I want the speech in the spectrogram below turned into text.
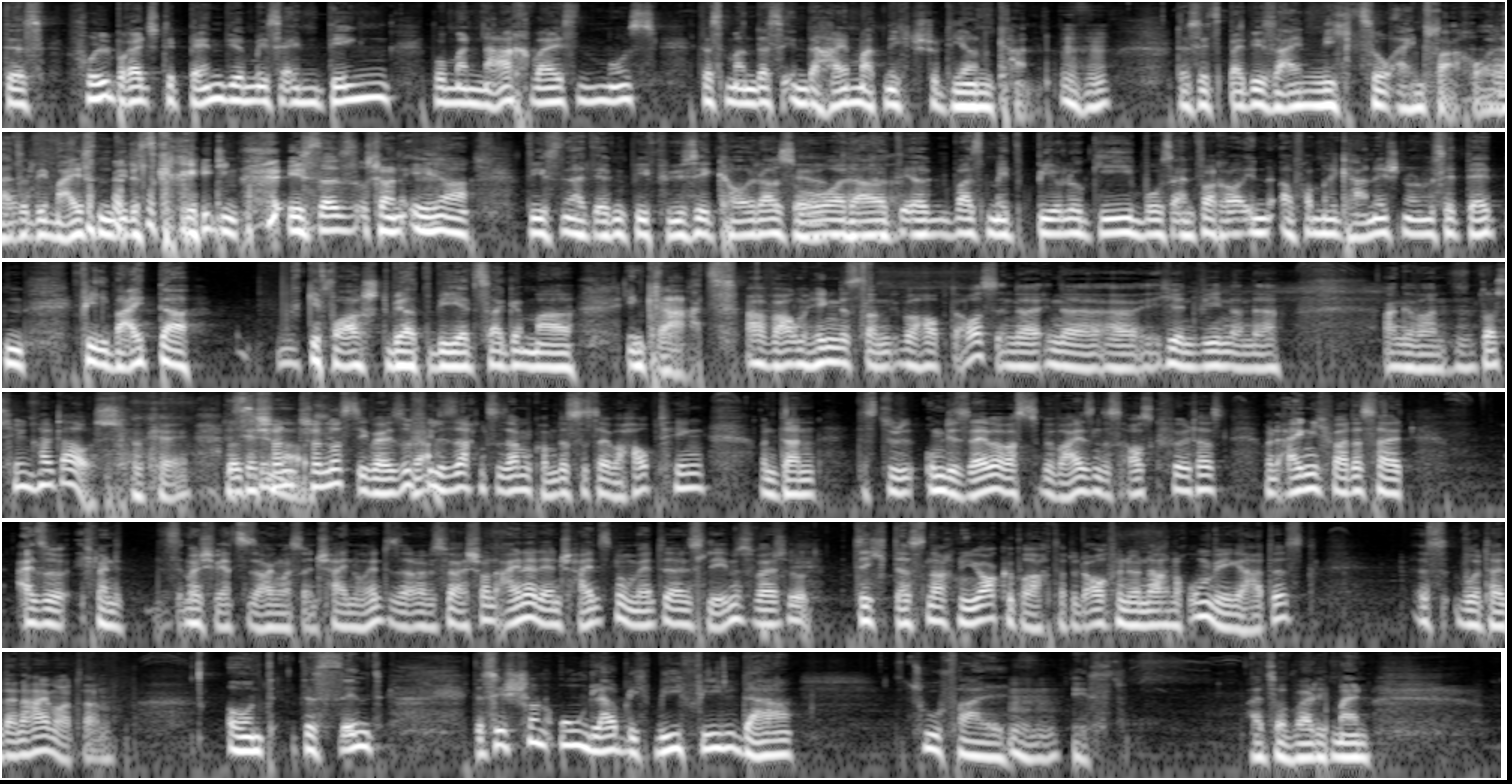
das Fulbright-Stipendium ist ein Ding, wo man nachweisen muss, dass man das in der Heimat nicht studieren kann. Mhm. Das ist jetzt bei Design nicht so einfach. Oder? Also die meisten, die das kriegen, ist das schon eher, die sind halt irgendwie Physiker oder so ja, oder ja. irgendwas mit Biologie, wo es einfach in, auf amerikanischen Universitäten viel weiter geforscht wird, wie jetzt, sage ich mal, in Graz. Aber warum hing das dann überhaupt aus in der, in der, äh, hier in Wien an der angewandten. Das hing halt aus. Okay. Das, das ist ja schon, schon lustig, weil so ja. viele Sachen zusammenkommen, dass es da überhaupt hing und dann, dass du, um dir selber was zu beweisen, das ausgefüllt hast. Und eigentlich war das halt, also ich meine, es ist immer schwer zu sagen, was so entscheidende Momente sind, aber es war schon einer der entscheidendsten Momente deines Lebens, weil Absolut. dich das nach New York gebracht hat. Und auch wenn du danach noch Umwege hattest, es wurde halt deine Heimat dann. Und das sind, das ist schon unglaublich, wie viel da Zufall mhm. ist. Also, weil ich meine,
